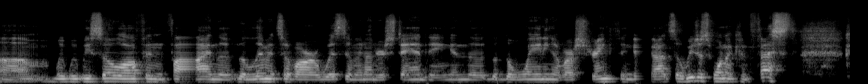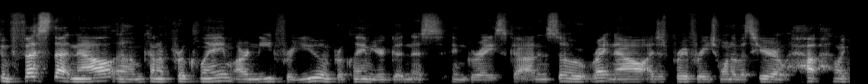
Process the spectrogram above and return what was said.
Um, we, we, so often find the, the limits of our wisdom and understanding and the, the, the waning of our strength in God. So we just want to confess, confess that now, um, kind of proclaim our need for you and proclaim your goodness and grace, God. And so right now, I just pray for each one of us here, how, like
